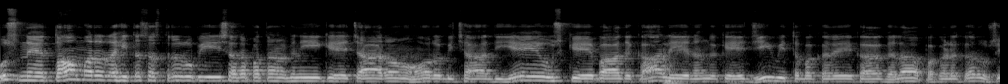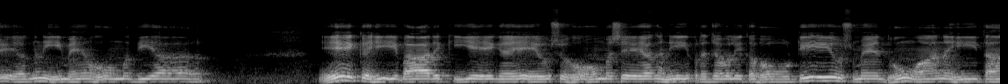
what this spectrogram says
उसने तोमर रहित शस्त्र रूपी सरपत अग्नि के चारों ओर बिछा दिए। उसके बाद काले रंग के जीवित बकरे का गला पकड़कर उसे अग्नि में होम दिया। एक ही बार किए गए उस होम से अग्नि प्रज्वलित हो उठी। उसमें धुआँ नहीं था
